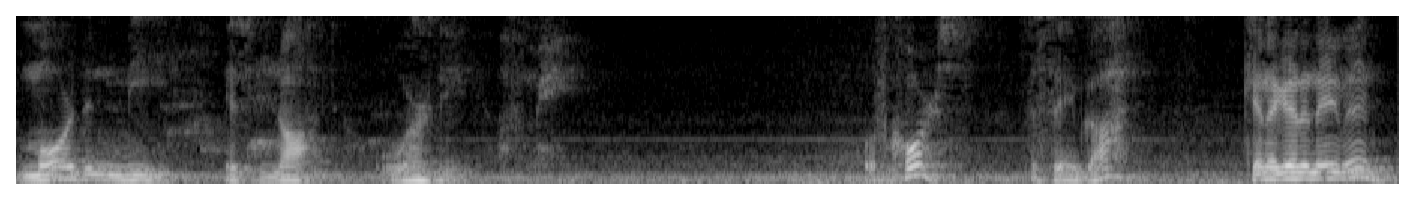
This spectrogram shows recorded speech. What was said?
more than me is not worthy of me. Of course, it's the same God. Can I get an amen?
